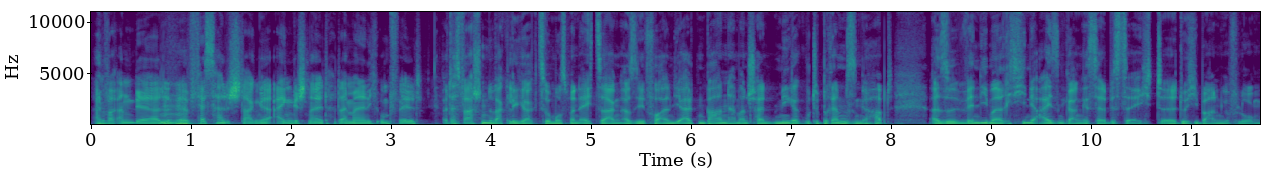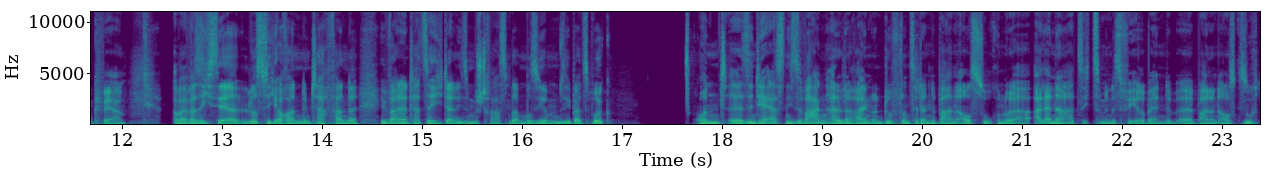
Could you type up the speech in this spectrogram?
einfach an der äh, Festhaltestange eingeschnallt hat, einmal er nicht umfällt. Das war schon eine wackelige Aktion, muss man echt sagen. Also vor allem die alten Bahnen haben anscheinend mega gute Bremsen gehabt. Also wenn die mal richtig in die Eisen gegangen ist, da bist du echt äh, durch die Bahn geflogen quer. Aber was ich sehr lustig auch an dem Tag fand, wir waren ja tatsächlich da in diesem Straßenbahnmuseum in Seebaldsbrück und äh, sind ja erst in diese Wagenhalle da rein und durften uns ja dann eine Bahn aussuchen. Oder Alena hat sich zumindest für ihre Band äh, Bahnen ausgesucht.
